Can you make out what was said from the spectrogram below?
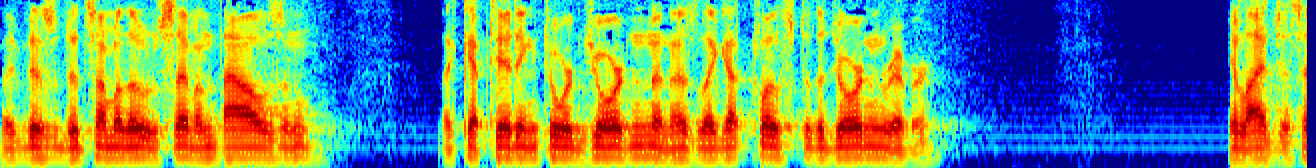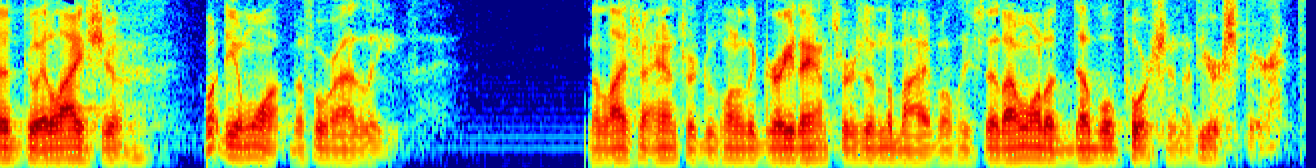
They visited some of those 7,000. They kept heading toward Jordan, and as they got close to the Jordan River, Elijah said to Elisha, What do you want before I leave? And Elisha answered with one of the great answers in the Bible. He said, I want a double portion of your spirit.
